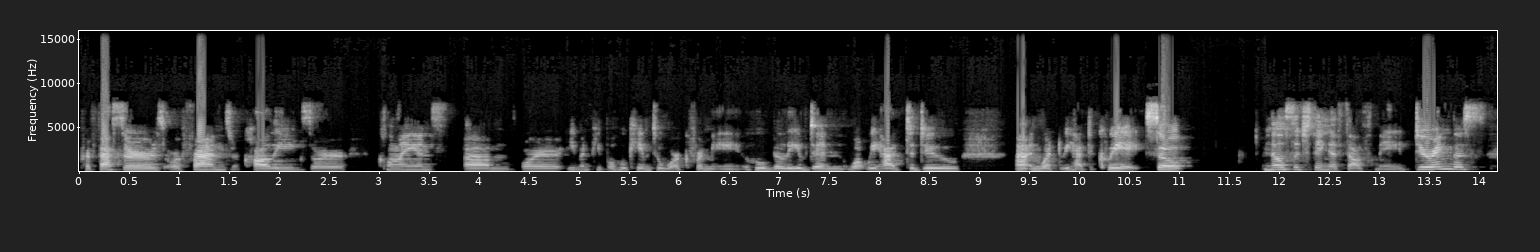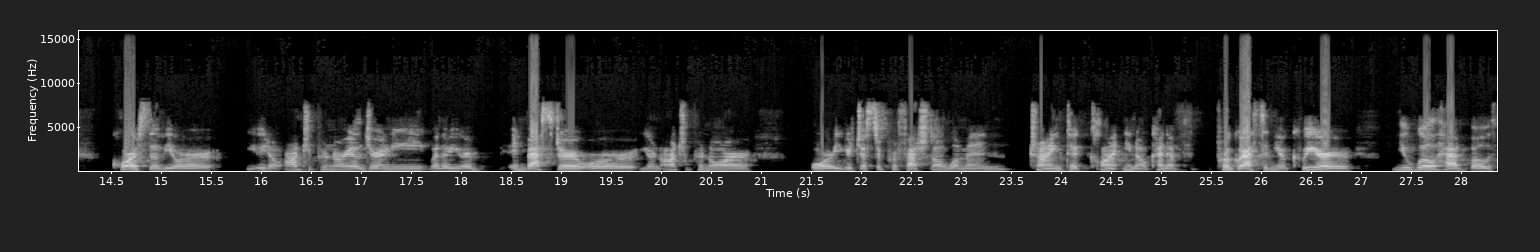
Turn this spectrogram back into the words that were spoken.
professors or friends or colleagues or clients um, or even people who came to work for me who believed in what we had to do uh, and what we had to create. So, no such thing as self made. During this course of your you know entrepreneurial journey whether you're an investor or you're an entrepreneur or you're just a professional woman trying to you know kind of progress in your career you will have both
